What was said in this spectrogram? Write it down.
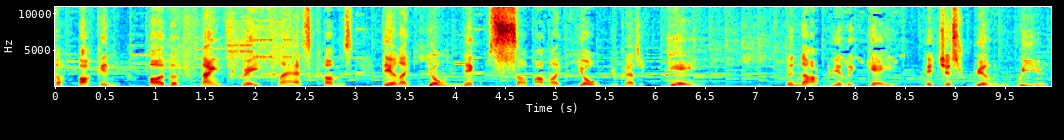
the fucking other ninth grade class comes. They're like, yo, Nick, what's up? I'm like, yo, you guys are gay. They're not really gay. They're just really weird.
